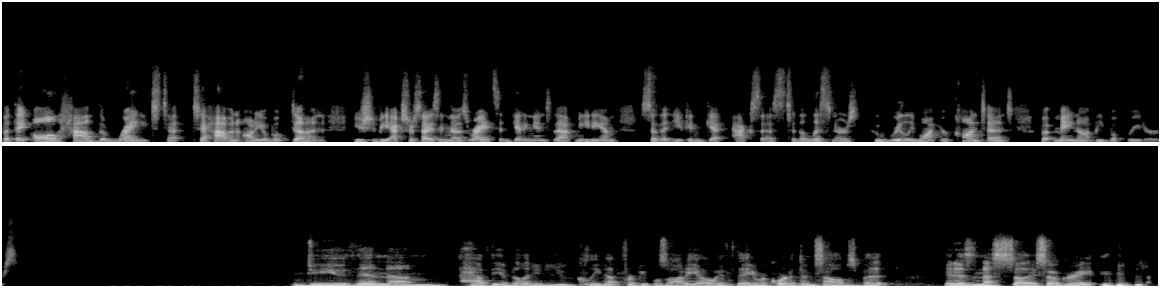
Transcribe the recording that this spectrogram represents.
but they all have the right to, to have an audiobook done. You should be exercising those rights and getting into that medium so that you can get access to the listeners who really want your content, but may not be book readers. Do you then um, have the ability to do cleanup for people's audio if they record it themselves, but it isn't necessarily so great?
